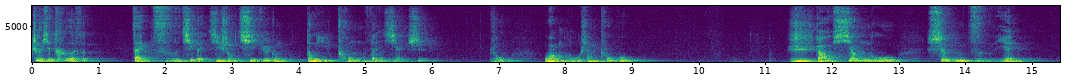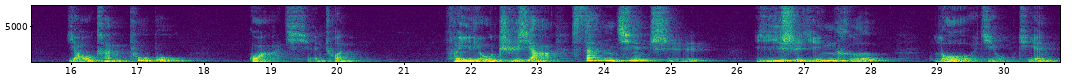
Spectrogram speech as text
这些特色在此期的几首七绝中都已充分显示。如望庐山瀑布。日照香炉生紫烟，遥看瀑布挂前川。飞流直下三千尺，疑是银河落九天。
